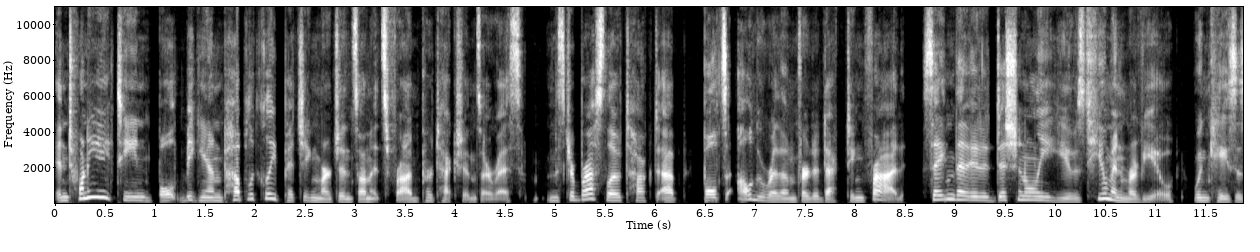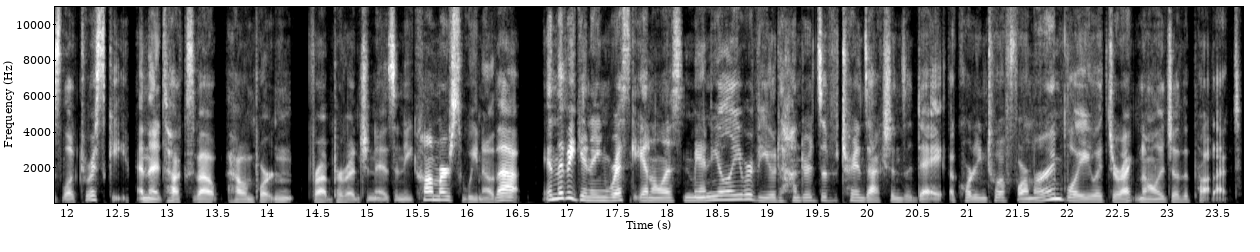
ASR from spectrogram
In 2018, Bolt began publicly pitching merchants on its fraud protection service. Mr. Breslow talked up Bolt's algorithm for detecting fraud, saying that it additionally used human review when cases looked risky. And then it talks about how important fraud prevention is in e commerce. We know that. In the beginning, risk analysts manually reviewed hundreds of transactions a day, according to a former employee with direct knowledge of the product.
